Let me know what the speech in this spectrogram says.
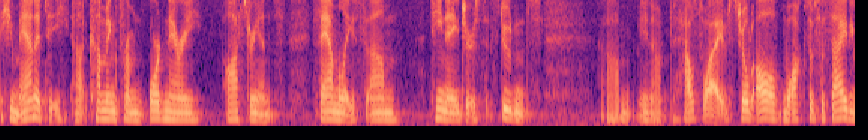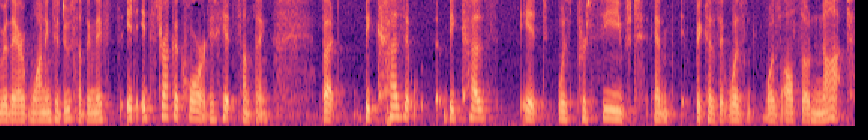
humanity uh, coming from ordinary Austrians, families, um, teenagers, students, um, you know, housewives, children, all walks of society were there wanting to do something. They it, it struck a chord. It hit something, but because it because it was perceived and because it was was also not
